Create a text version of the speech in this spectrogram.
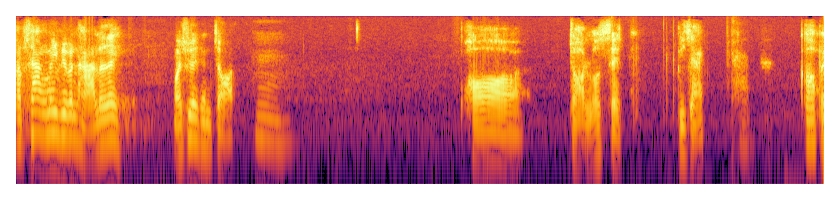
ครับช่างไม่มีปัญหาเลย มาช่วยกันจอดอืมพอจอดรถเสร็จพี่แจ็คครับก็ไป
